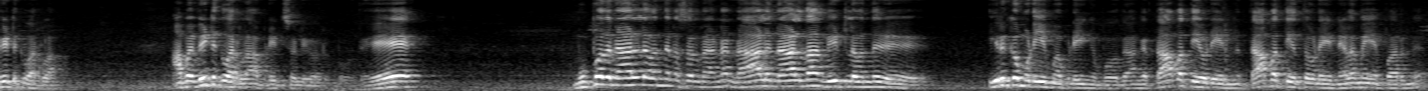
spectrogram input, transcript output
வீட்டுக்கு வரலாம். அப்போ வீட்டுக்கு வரலாம் அப்படின்னு சொல்லி வரும்போது முப்பது நாளில் வந்து என்ன சொல்கிறான்னா நாலு நாள் தான் வீட்டில் வந்து இருக்க முடியும் அப்படிங்கும்போது அங்கே தாம்பத்தியோடைய தாம்பத்தியத்தோடைய நிலைமையை பாருங்கள்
